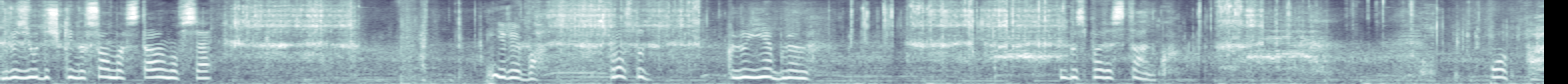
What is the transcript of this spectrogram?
Друзі, удочки на сома ставимо все. І риба. Просто клює, блін. Без перестанку. Опа.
